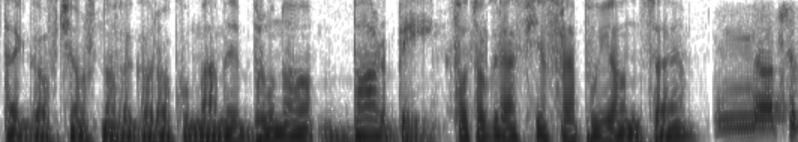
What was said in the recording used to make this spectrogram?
tego wciąż nowego roku mamy Bruno Barbie. Fotografie frapujące. Znaczy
